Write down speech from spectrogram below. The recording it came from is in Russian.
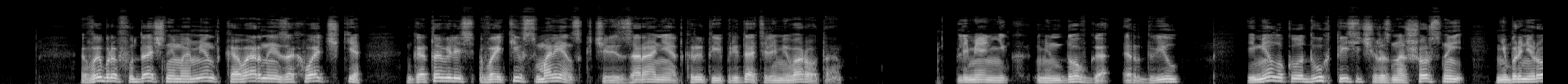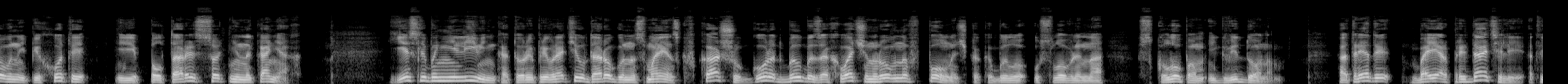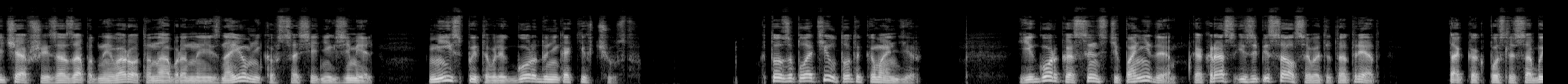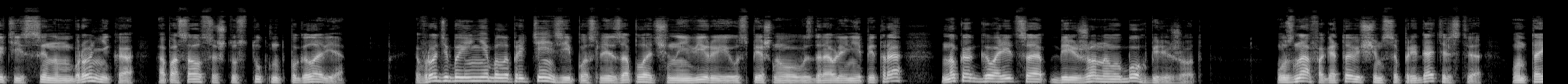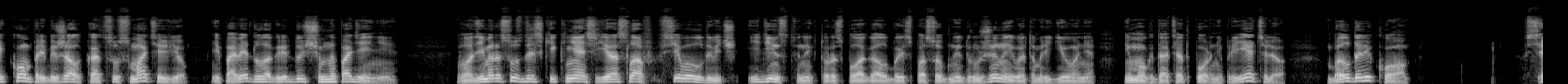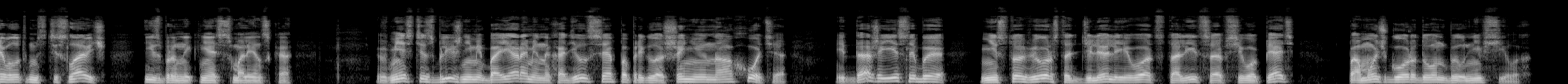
Выбрав удачный момент, коварные захватчики готовились войти в Смоленск через заранее открытые предателями ворота. Племянник Миндовга Эрдвил имел около двух тысяч разношерстной небронированной пехоты и полторы сотни на конях. Если бы не ливень, который превратил дорогу на Смоленск в кашу, город был бы захвачен ровно в полночь, как и было условлено с Клопом и Гвидоном. Отряды бояр-предателей, отвечавшие за западные ворота, набранные из наемников с соседних земель, не испытывали к городу никаких чувств. Кто заплатил, тот и командир. Егорка, сын Степаниды, как раз и записался в этот отряд, так как после событий с сыном Бронника опасался, что стукнут по голове. Вроде бы и не было претензий после заплаченной Виры и успешного выздоровления Петра, но, как говорится, береженного Бог бережет. Узнав о готовящемся предательстве, он тайком прибежал к отцу с матерью и поведал о грядущем нападении. Владимир Суздальский князь Ярослав Всеволодович, единственный, кто располагал боеспособной дружиной в этом регионе и мог дать отпор неприятелю, был далеко. Всеволод Мстиславич, избранный князь Смоленска, вместе с ближними боярами находился по приглашению на охоте, и даже если бы не сто верст отделяли его от столицы, а всего пять, помочь городу он был не в силах.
